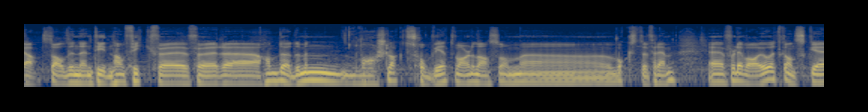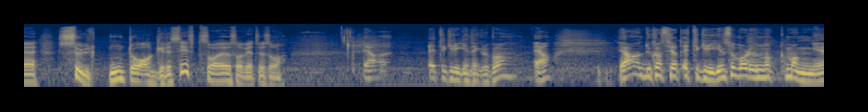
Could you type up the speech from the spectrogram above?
ja, Stalin den tiden han fikk før, før, han døde. Men hva slags Sovjet var det da som vokste frem? For det var jo et ganske sultent og aggressivt Sovjet vi så. Ja, etter krigen, tenker du på? Ja. ja. du kan si at Etter krigen så var det nok mange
